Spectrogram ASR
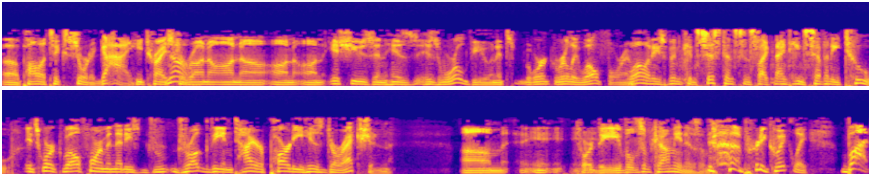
uh, politics sort of guy. He tries to run on uh, on on issues in his his worldview, and it's worked really well for him. Well, and he's been consistent since like 1972. it's worked well for him in that he's dr- drug the entire party his direction. Um, Toward the evils of communism. pretty quickly. But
